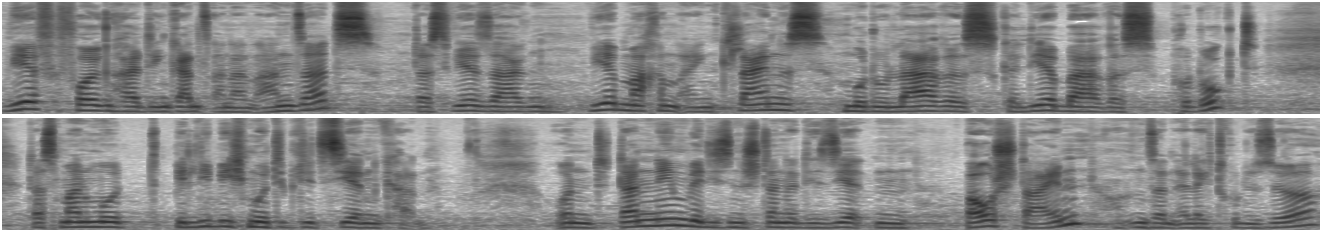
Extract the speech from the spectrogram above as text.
wir verfolgen halt den ganz anderen Ansatz, dass wir sagen, wir machen ein kleines, modulares, skalierbares Produkt, das man beliebig multiplizieren kann. Und dann nehmen wir diesen standardisierten Baustein, unseren Elektrolyseur,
